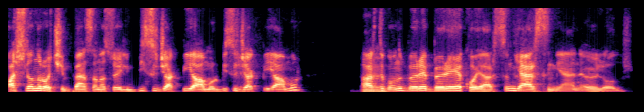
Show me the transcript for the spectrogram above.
haşlanır o çim. Ben sana söyleyeyim. Bir sıcak, bir yağmur, bir sıcak, bir yağmur. Artık Evet. onu böre böreğe koyarsın, yersin yani. Öyle olur.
